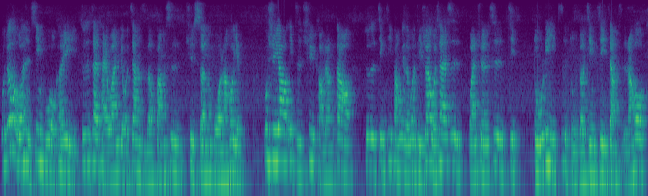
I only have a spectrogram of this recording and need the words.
我觉得我很幸福，我可以就是在台湾有这样子的方式去生活，然后也不需要一直去考量到就是经济方面的问题。虽然我现在是完全是经独立自主的经济这样子，然后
